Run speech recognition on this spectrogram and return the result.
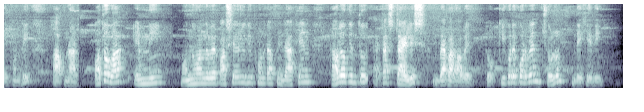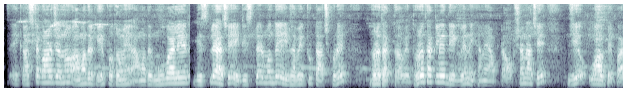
এই ফোনটি আপনার। অথবা এমনি বন্ধু বান্ধবের পাশেও যদি ফোনটা আপনি রাখেন, তাহলেও কিন্তু একটা স্টাইলিশ ব্যাপার হবে। তো কি করে করবেন? চলুন দেখিয়ে দিই। এই কাজটা করার জন্য আমাদেরকে প্রথমে আমাদের মোবাইলের ডিসপ্লে আছে। এই ডিসপ্লের মধ্যে এইভাবে একটু টাচ করে ধরে থাকতে হবে। ধরে থাকলে দেখবেন এখানে একটা অপশান আছে যে ওয়ালপেপার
